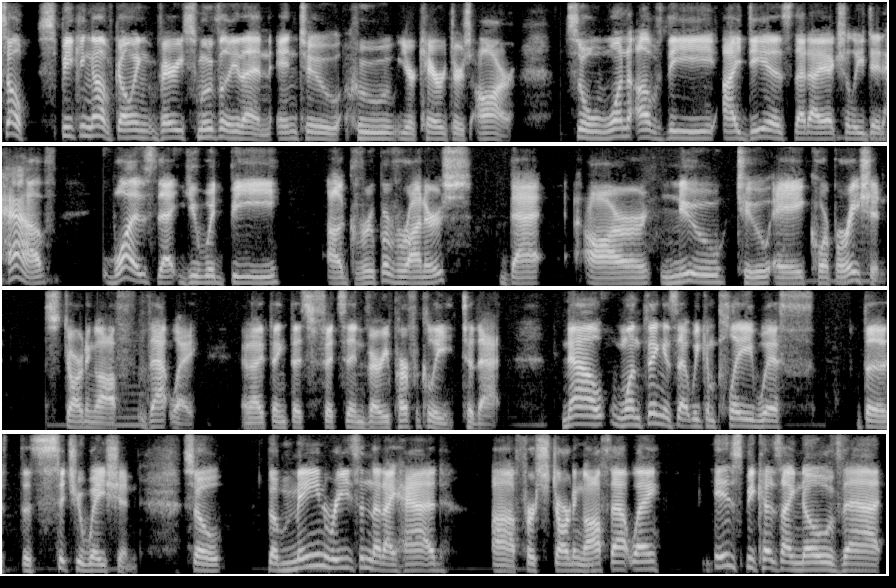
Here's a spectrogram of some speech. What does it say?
So, speaking of going very smoothly then into who your characters are. So, one of the ideas that I actually did have was that you would be a group of runners that are new to a corporation, starting off that way. And I think this fits in very perfectly to that. Now, one thing is that we can play with the the situation. So the main reason that I had uh, for starting off that way is because I know that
